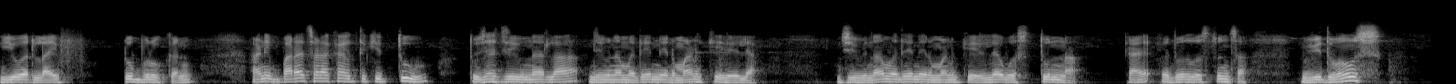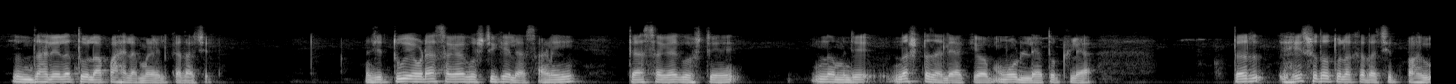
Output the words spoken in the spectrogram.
your life to broken आणि बऱ्याच वेळा काय होतं की तू तुझ्या जीवनाला जीवनामध्ये निर्माण केलेल्या जीवनामध्ये निर्माण केलेल्या वस्तूंना काय विध्वंस वस्तूंचा विध्वंस झालेला तुला पाहायला मिळेल कदाचित. म्हणजे तू एवढ्या सगळ्या गोष्टी केल्यास आणि त्या सगळ्या गोष्टी न म्हणजे नष्ट झाल्या किंवा मोडल्या तुटल्या तर हे सुद्धा तुला कदाचित पाहू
